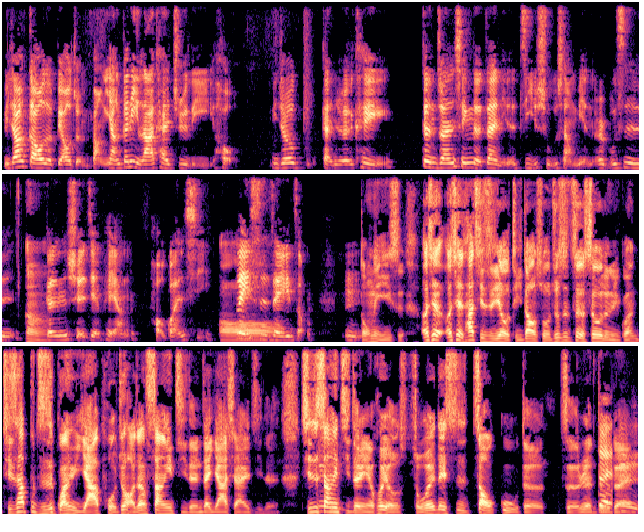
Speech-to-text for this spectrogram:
比较高的标准榜样，跟你拉开距离以后，你就感觉可以更专心的在你的技术上面，而不是跟学姐培养好关系，嗯、类似这一种。懂你意思，而且而且他其实也有提到说，就是这个社会的女官，其实他不只是关于压迫，就好像上一级的人在压下一级的人，其实上一级的人也会有所谓类似照顾的责任，对，对不对？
